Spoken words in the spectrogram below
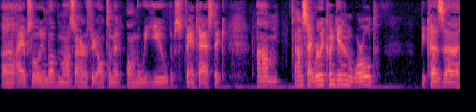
Uh, I absolutely love the Monster Hunter 3 Ultimate on the Wii U. It was fantastic. Um, honestly, I really couldn't get in the world because uh,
